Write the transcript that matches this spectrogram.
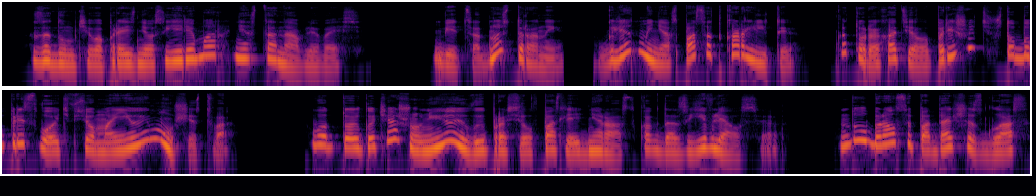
— задумчиво произнес Еремар, не останавливаясь. «Ведь, с одной стороны, Глен меня спас от Карлиты, которая хотела порешить, чтобы присвоить все мое имущество. Вот только чашу у нее и выпросил в последний раз, когда заявлялся. Да убрался подальше с глаз,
